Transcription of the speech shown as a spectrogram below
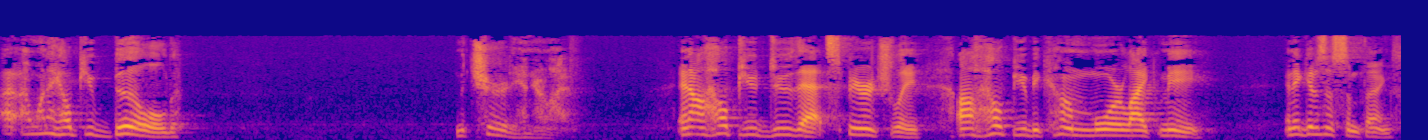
I, I want to help you build maturity in your life. And I'll help you do that spiritually. I'll help you become more like me. And it gives us some things.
